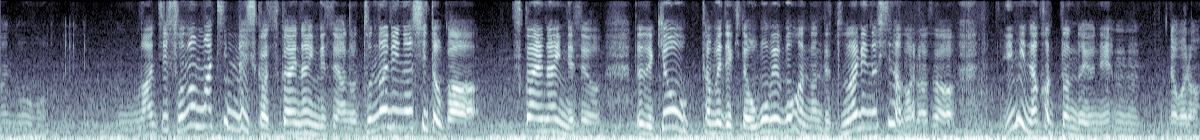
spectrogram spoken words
あの町その町でしか使えないんですよ。あの隣の市とか使えないんですよ。だって今日食べてきたおこげご飯なんて隣の市だからさ意味なかったんだよね。うん。だから。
